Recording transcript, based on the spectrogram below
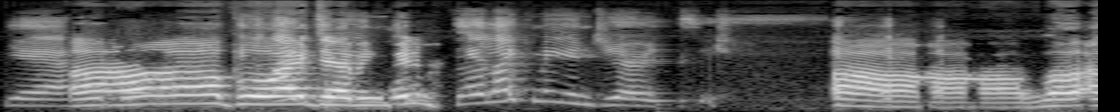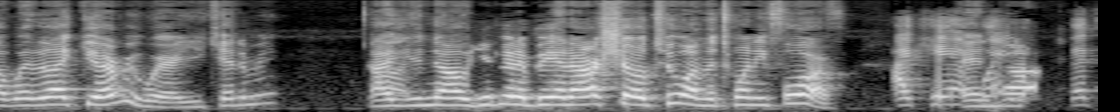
Yeah. Oh boy, like Debbie. Wait a minute. they like me in Jersey. Oh, well, I would like you everywhere. Are you kidding me? Uh, Oh, you know, you're going to be in our show too on the 24th. I can't And, wait. uh, That's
